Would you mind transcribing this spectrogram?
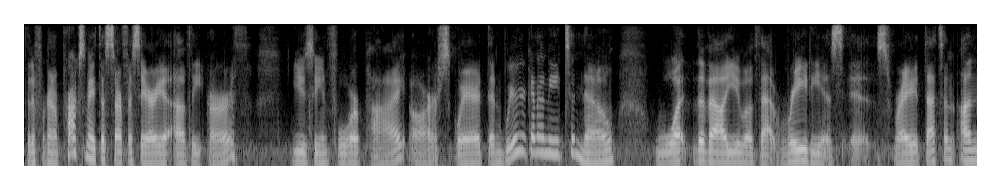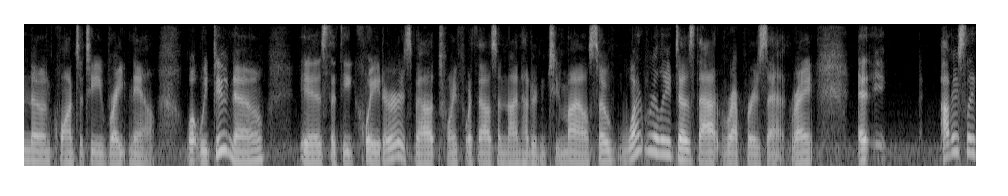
that if we're going to approximate the surface area of the Earth using 4 pi r squared, then we're going to need to know what the value of that radius is, right? That's an unknown quantity right now. What we do know is that the equator is about 24,902 miles. So what really does that represent, right? It, obviously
